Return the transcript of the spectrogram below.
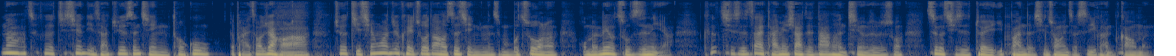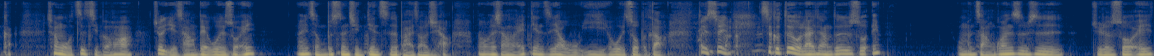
那这个机器人理财就是申请投顾的牌照就好啦，就几千万就可以做到的事情，你们怎么不做呢？我们没有阻止你啊。可是其实，在台面下，其实大家都很清楚，就是说，这个其实对一般的新创业者是一个很高门槛。像我自己的话，就也常常被问说，哎，那你怎么不申请电子的牌照就好？然后我想说，哎，电子要五亿，我也做不到。对，所以这个对我来讲，都是说，哎，我们长官是不是觉得说，哎？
